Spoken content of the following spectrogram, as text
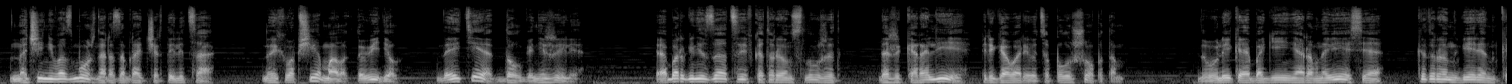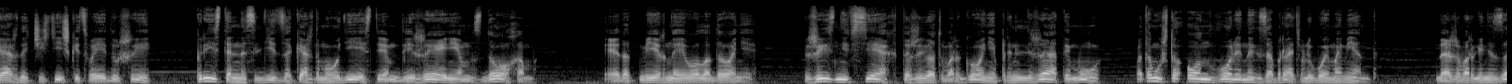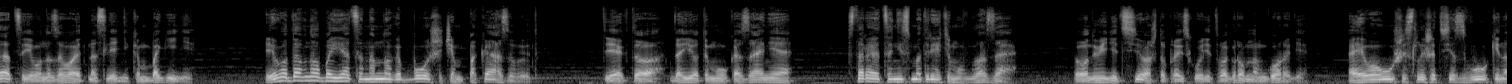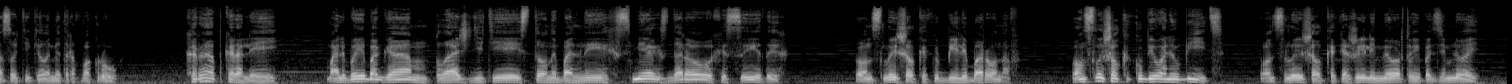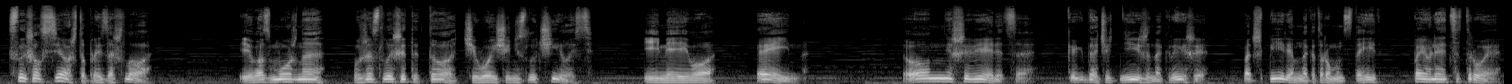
В ночи невозможно разобрать черты лица, но их вообще мало кто видел, да и те долго не жили. Об организации, в которой он служит, даже короли переговариваются полушепотом. Двуликая богиня равновесия, которой он верен каждой частичкой своей души, пристально следит за каждым его действием, движением, вздохом. Этот мир на его ладони. Жизни всех, кто живет в Аргоне, принадлежат ему, потому что он волен их забрать в любой момент. Даже в организации его называют наследником богини. Его давно боятся намного больше, чем показывают. Те, кто дает ему указания, стараются не смотреть ему в глаза. Он видит все, что происходит в огромном городе, а его уши слышат все звуки на сотни километров вокруг. Храп королей, мольбы богам, плач детей, стоны больных, смех здоровых и сытых. Он слышал, как убили баронов. Он слышал, как убивали убийц. Он слышал, как ожили мертвые под землей. Слышал все, что произошло. И, возможно, уже слышит и то, чего еще не случилось. Имя его — Эйн. Он не шевелится, когда чуть ниже на крыше, под шпилем, на котором он стоит, появляется трое.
